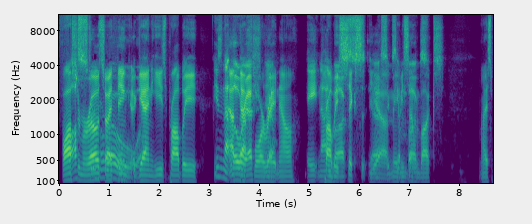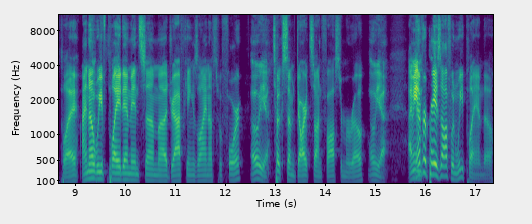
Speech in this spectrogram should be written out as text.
Foster, Foster Moreau. Moreau. So I think again he's probably he's in that lower that floor yeah. right now eight, nine, probably bucks. six, yeah, yeah six, maybe seven, bucks. bucks. Nice play. I know we've played him in some uh, DraftKings lineups before. Oh yeah, took some darts on Foster Moreau. Oh yeah, I mean, never pays off when we play him though.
